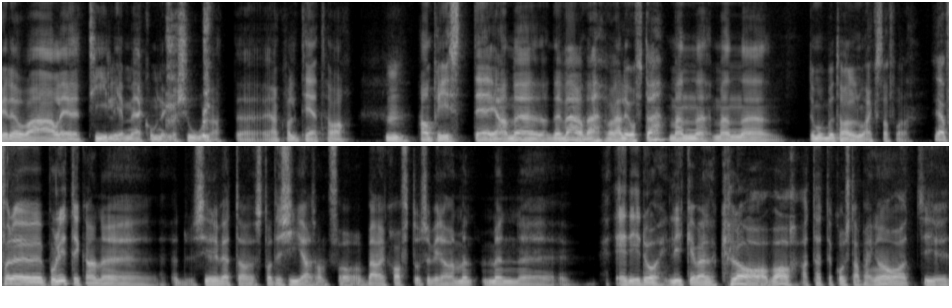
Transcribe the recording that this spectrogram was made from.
i det og være ærlig tidlig med kommunikasjon, at eh, ja, kvalitet har, mm. har en pris. Det er gjerne det er verdt det, veldig ofte, men, men eh, du må betale noe ekstra for det. Ja, for det, politikerne du sier de vedtar strategier sånn, for bærekraft osv., men, men eh, er de da likevel klar over at dette koster penger, og at de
